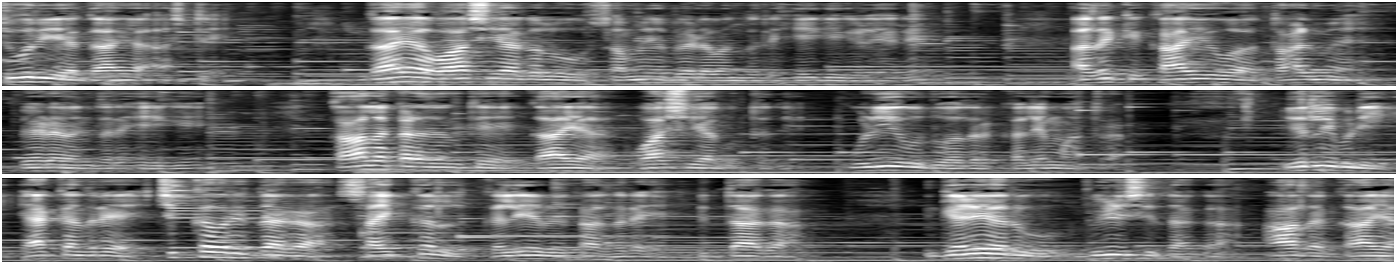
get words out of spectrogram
ಚೂರಿಯ ಗಾಯ ಅಷ್ಟೇ. ಗಾಯ ವಾಸಿಯಾಗಲು ಸಮಯ ಬೇಡವೆಂದರೆ ಹೇಗೆ ಗೆಳೆಯರೆ? ಅದಕ್ಕೆ ಕಾಯುವ ತಾಳ್ಮೆ ಬೇಡವೆಂದರೆ ಹೇಗೆ? ಕಾಲ ಕಳೆದಂತೆ ಗಾಯ ವಾಸಿಯಾಗುತ್ತದೆ. ಉಳಿಯುವುದು ಅದರ ಕಲೆ ಮಾತ್ರ. ಇರಲಿ ಬಿಡಿ. ಯಾಕಂದರೆ ಚಿಕ್ಕವರಿದ್ದಾಗ ಸೈಕಲ್ ಕಲಿಯಬೇಕಾದರೆ ಬಿದ್ದಾಗ ಗೆಳೆಯರು ಬೀಳಿಸಿದಾಗ ಆದ ಗಾಯ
